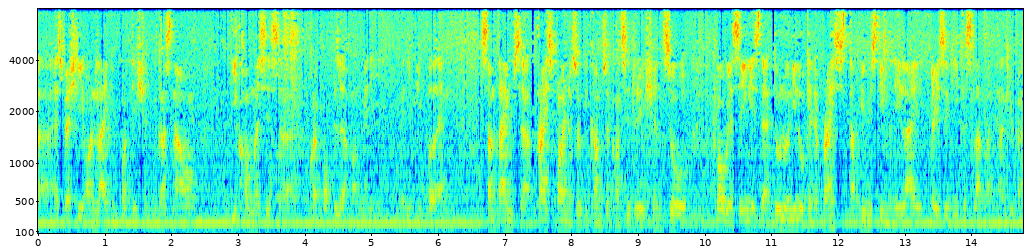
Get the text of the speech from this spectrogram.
uh, especially online importation, because now e-commerce is uh, quite popular among many many people and sometimes uh, price point also becomes a consideration. So what we're saying is that don't only look at the price tapi mesti menilai dari segi keselamatan juga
